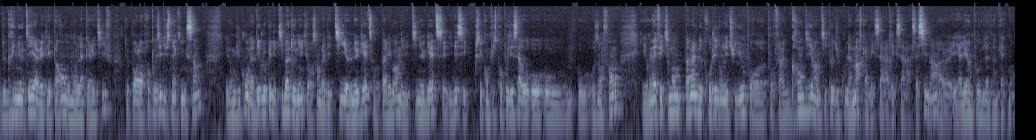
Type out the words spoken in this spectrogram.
de grignoter avec les parents au moment de l'apéritif, de pouvoir leur proposer du snacking sain. Et donc du coup, on a développé des petits bâtonnets qui ressemblent à des petits euh, nuggets, on ne peut pas les voir, mais des petits nuggets. L'idée, c'est qu'on puisse proposer ça aux, enfants. Et on a effectivement pas mal de projets dans les tuyaux pour, euh, pour faire grandir un petit peu du coup la marque avec sa, avec sa, cible hein, euh, et aller un peu au-delà de 24 mois.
